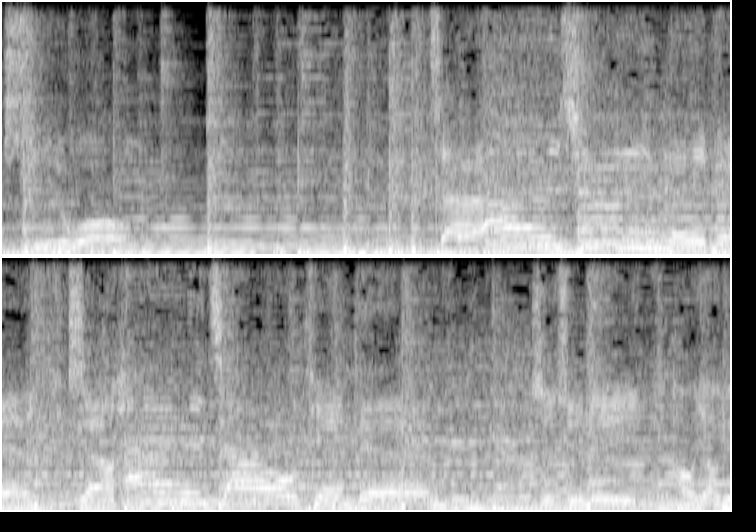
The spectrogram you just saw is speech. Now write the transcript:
是我，在爱情里面，像海角天边，这距离好遥远，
